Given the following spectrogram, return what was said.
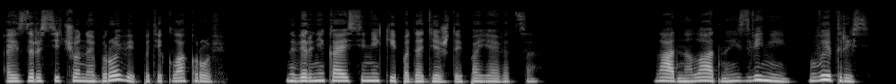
а из рассеченной брови потекла кровь. Наверняка и синяки под одеждой появятся. «Ладно, ладно, извини, вытрись».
